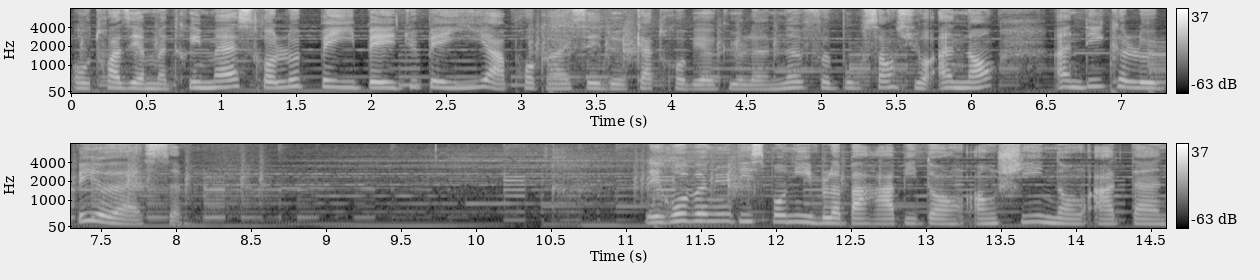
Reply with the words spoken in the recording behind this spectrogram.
Au troisième trimestre, le PIB du pays a progressé de 4,9% sur un an, indique le PES. Les revenus disponibles par habitant en Chine ont atteint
